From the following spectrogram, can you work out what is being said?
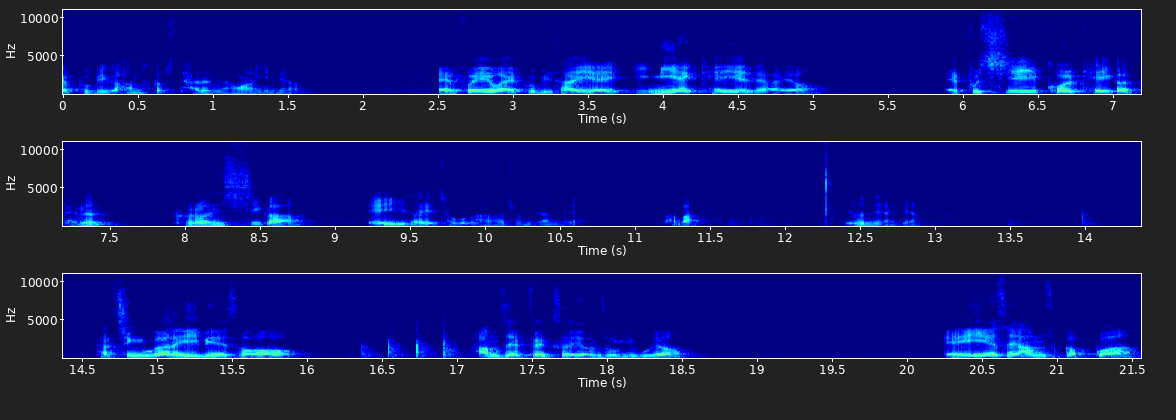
FB가 함수값이 다른 상황이면 FA와 FB 사이에 임의의 K에 대하여 FC 이퀄 K가 되는 그런 C가 AB 사이에 적어도 하나 존재한대요. 봐봐. 이런 이야기야. 닫힌 구간 AB에서 함수 fx가 연속이고요. A에서의 함수값과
